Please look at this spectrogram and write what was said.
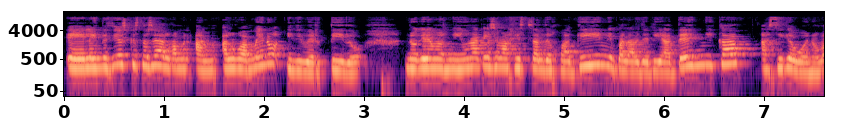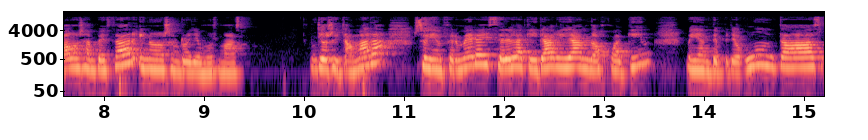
Eh, la intención es que esto sea algo, ameno y divertido. No queremos ni una clase magistral de Joaquín ni palabrería técnica, así que bueno, vamos a empezar y no nos enrollemos más. Yo soy Tamara, soy enfermera y seré la que irá guiando a Joaquín mediante preguntas,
